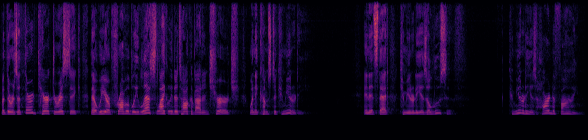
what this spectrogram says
but there is a third characteristic that we are probably less likely to talk about in church when it comes to community. And it's that community is elusive. Community is hard to find.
